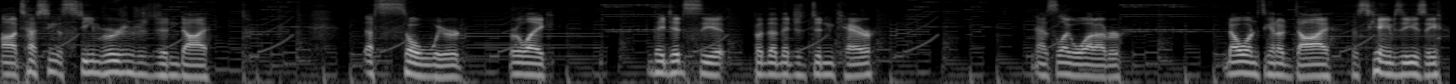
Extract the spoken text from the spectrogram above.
uh, testing the Steam version just didn't die. That's so weird. Or like, they did see it, but then they just didn't care. And it's like, whatever. No one's gonna die. This game's easy.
